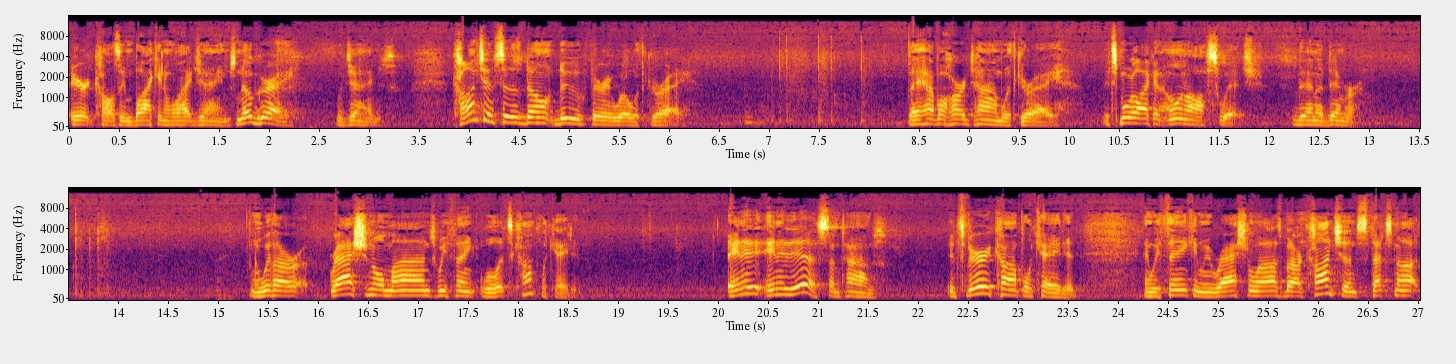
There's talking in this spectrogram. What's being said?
Eric calls him black and white James. No gray with James. Consciences don't do very well with gray. They have a hard time with gray. It's more like an on off switch than a dimmer. And with our rational minds, we think, well, it's complicated. And it, and it is sometimes. It's very complicated. And we think and we rationalize, but our conscience, that's not,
